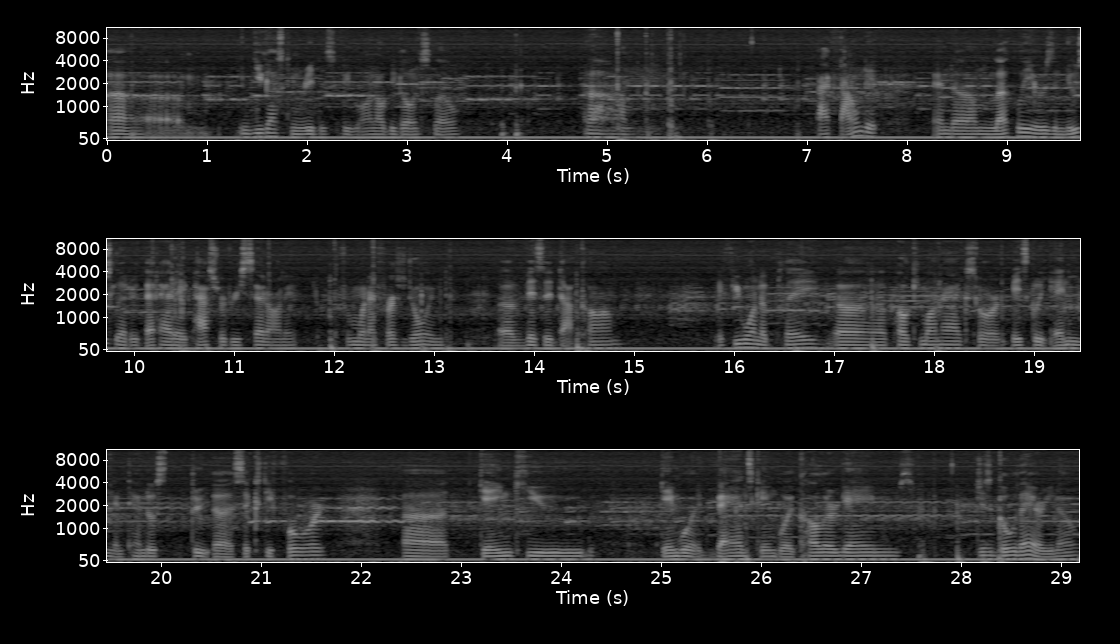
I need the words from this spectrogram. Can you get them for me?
Um, you guys can read this if you want, I'll be going slow. Um, I found it, and um, luckily it was a newsletter that had a password reset on it from when I first joined, uh, vizzed.com if you want to play uh, Pokemon X or basically any Nintendo three, uh, 64, uh, GameCube, Game Boy Advance, Game Boy Color games, just go there, you know?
